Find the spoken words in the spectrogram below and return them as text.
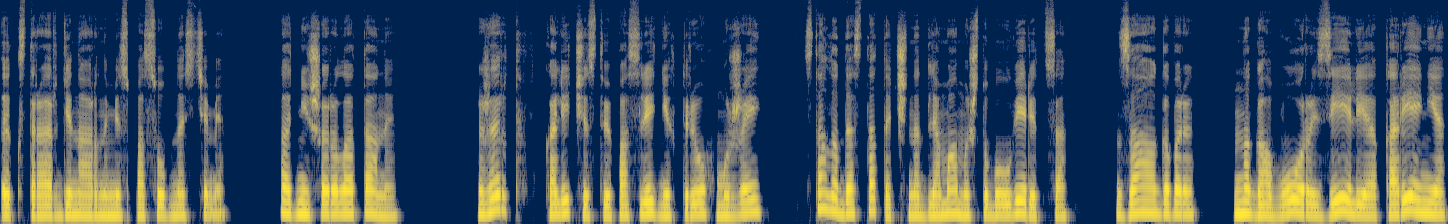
экстраординарными способностями. Одни шарлатаны. Жертв в количестве последних трех мужей стало достаточно для мамы, чтобы увериться. Заговоры, наговоры, зелья, коренья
